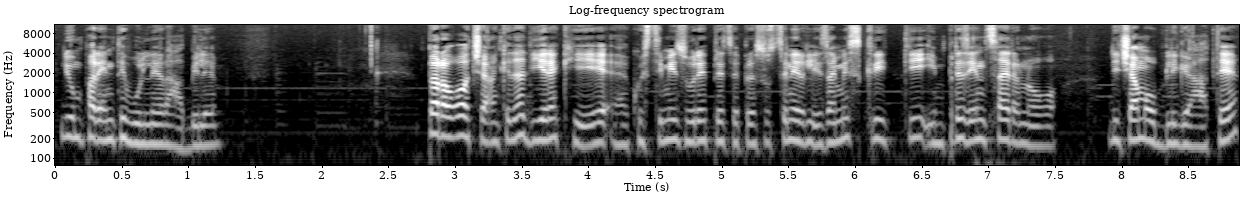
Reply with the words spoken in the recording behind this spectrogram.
di un parente vulnerabile. Però c'è anche da dire che eh, queste misure prese per sostenere gli esami scritti in presenza erano, diciamo, obbligate,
